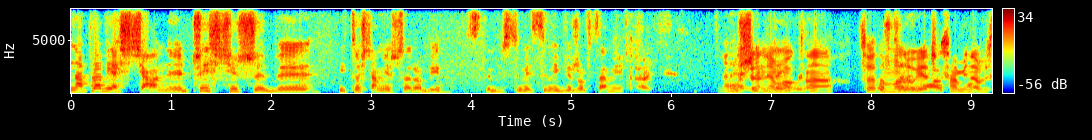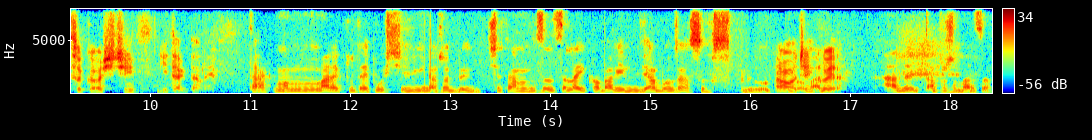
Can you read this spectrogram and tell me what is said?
naprawia ściany, czyści szyby i coś tam jeszcze robi z, tym, z, tymi, z tymi wieżowcami. Tak. E, Uszczelniam tutaj- okna, co tam maluję czasami na wysokości i tak dalej. Tak, Marek tutaj puści linka, żeby cię tam zalajkowali ludzie albo zasubskrybowali. O, dziękuję. Ale a proszę bardzo,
